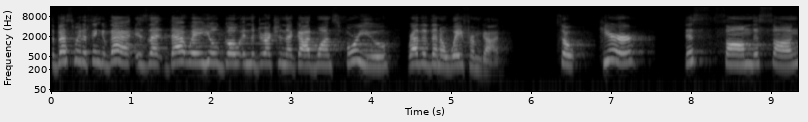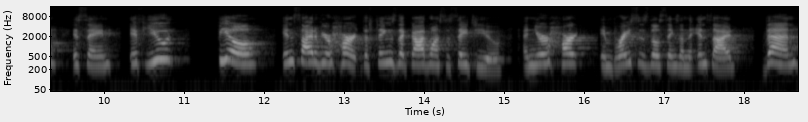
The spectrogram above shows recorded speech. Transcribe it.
The best way to think of that is that that way you'll go in the direction that God wants for you rather than away from God. So here, this psalm, this song is saying if you feel inside of your heart the things that God wants to say to you, and your heart embraces those things on the inside, then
